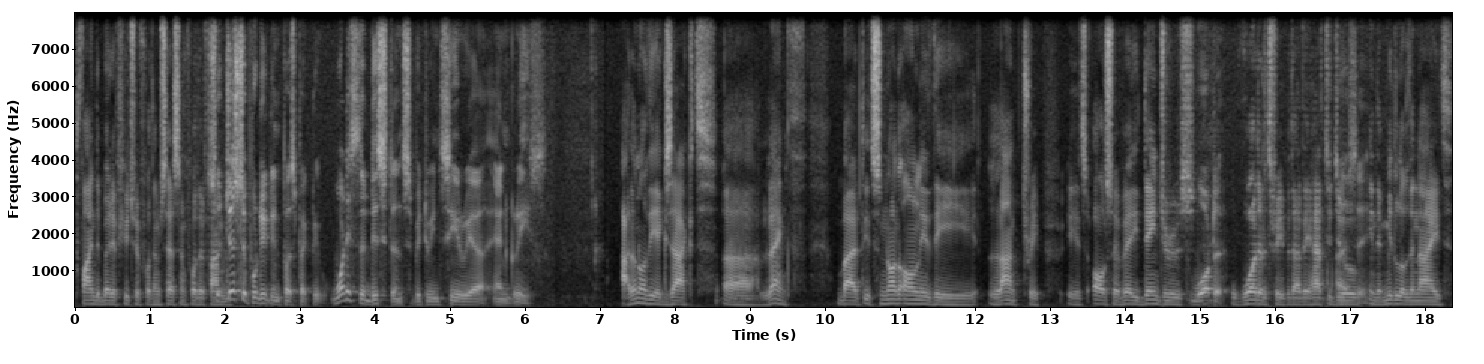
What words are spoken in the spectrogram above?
find a better future for themselves and for their families. So just to put it in perspective, what is the distance between Syria and Greece? I don't know the exact uh, length, but it's not only the land trip, it's also a very dangerous Water. water trip that they have to do in the middle of the night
